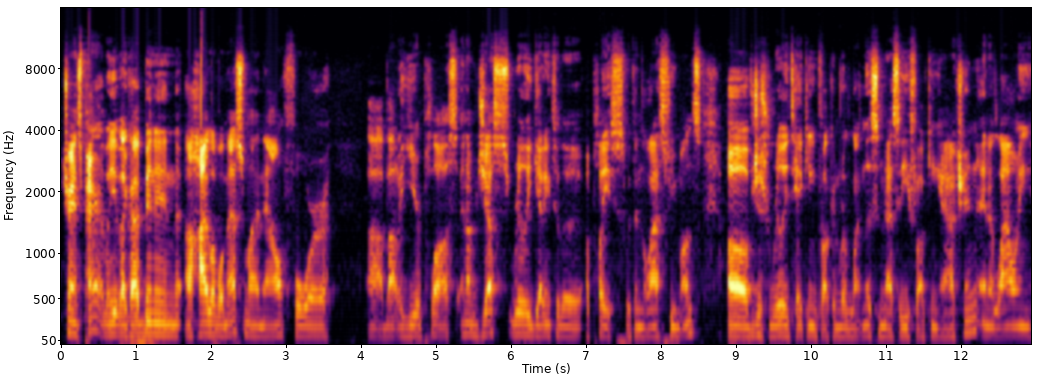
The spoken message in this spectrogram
transparently, like I've been in a high level mastermind now for uh, about a year plus, and I'm just really getting to the a place within the last few months of just really taking fucking relentless, messy fucking action and allowing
